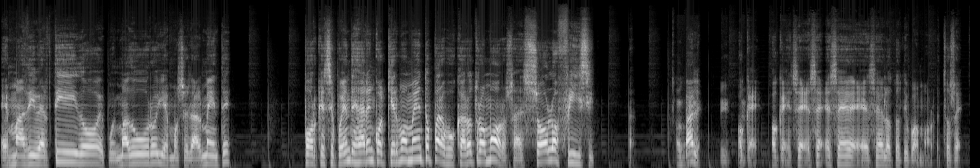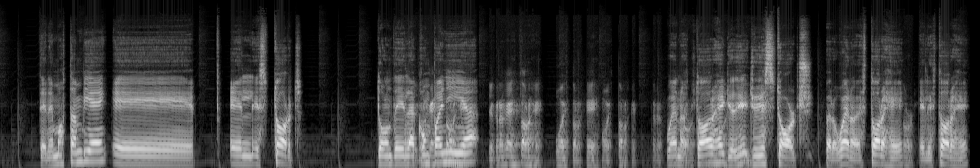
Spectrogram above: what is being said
es más divertido, es muy maduro y emocionalmente, porque se pueden dejar en cualquier momento para buscar otro amor, o sea, es solo físico. Vale. sí. Ok, ok, ese, ese, ese- ese es el otro tipo de amor. Entonces, tenemos también eh, el Storch, donde No, la yo compañía. Yo creo que es Storge. O Storge. O Storge. Bueno, Storge yo dije, yo dije Storch, pero bueno, Storge, Storge. el Storge,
